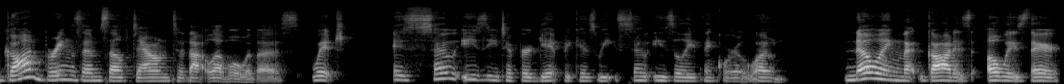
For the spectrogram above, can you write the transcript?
God brings himself down to that level with us, which is so easy to forget because we so easily think we're alone. Knowing that God is always there,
